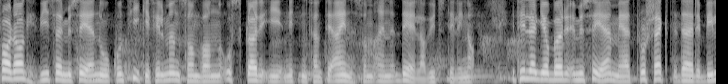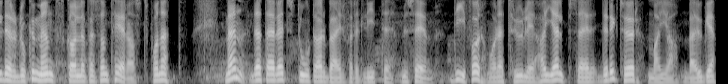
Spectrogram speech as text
Hver dag viser museet nå Kon-Tiki-filmen som vant Oscar i 1951 som en del av utstillinga. I tillegg jobber museet med et prosjekt der bilder og dokument skal presenteres på nett. Men dette er et stort arbeid for et lite museum. Derfor må de trolig ha hjelp, sier direktør Maja Bauge.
